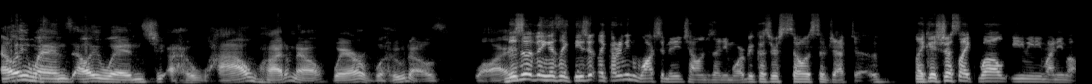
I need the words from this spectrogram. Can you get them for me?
Ellie wins. Ellie wins. She, how, how? I don't know. Where? Who knows? Why? This is the thing is like these are like I don't even watch the mini challenges anymore because they're so subjective. Like it's just like, well, eeny, meeny, miny, mo.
